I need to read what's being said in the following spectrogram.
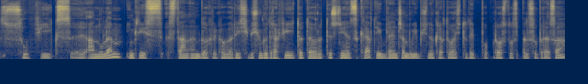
sufiks y, anulem, increase stun and block recovery, jeśli byśmy go trafili, to teoretycznie z crafting brancha moglibyśmy dokraftować tutaj po prostu spell suppressa,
